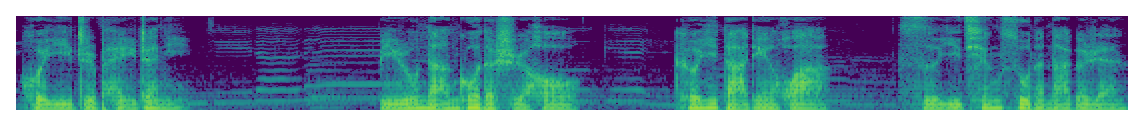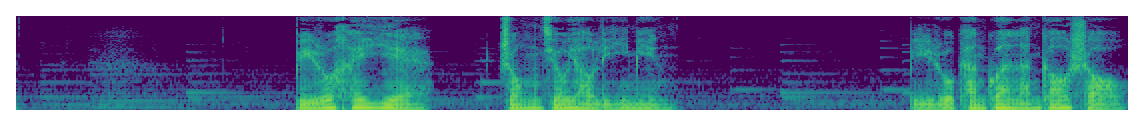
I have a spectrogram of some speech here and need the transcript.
会一直陪着你。比如难过的时候，可以打电话。肆意倾诉的那个人，比如黑夜，终究要黎明；比如看《灌篮高手》、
